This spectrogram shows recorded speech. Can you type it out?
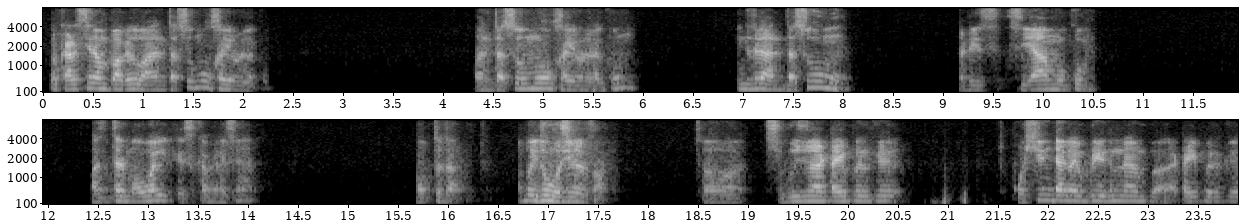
இப்போ கடைசி நம்ம பார்க்கறது வன் தசுமு ஹைருல்லக்கும் வன் தசுமு ஹைருல்லக்கும் இந்த இடத்துல அந்த தசூமு. தட் இஸ் சியாமுக்கும். மஸ்தர் மொவல் இஸ் கம்யூனிஸ்ட் முப்ததா அப்போ இதுவும் ஒரிஜினல் ஃபார்ம் ஸோ சுபுஜுனா டைப் இருக்கு. கொஷின் டேக் எப்படி இருக்குன்னு டைப் இருக்கு.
